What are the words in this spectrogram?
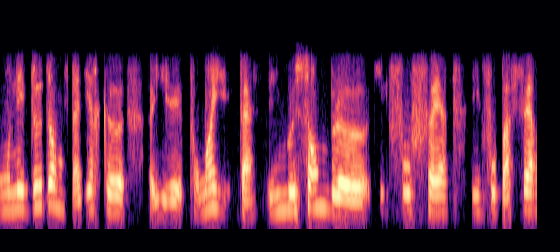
on est dedans. C'est-à-dire que pour moi, il, me semble qu'il faut faire, il ne faut pas faire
